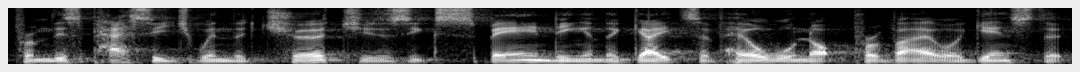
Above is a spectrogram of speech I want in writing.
from this passage when the church is expanding and the gates of hell will not prevail against it,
